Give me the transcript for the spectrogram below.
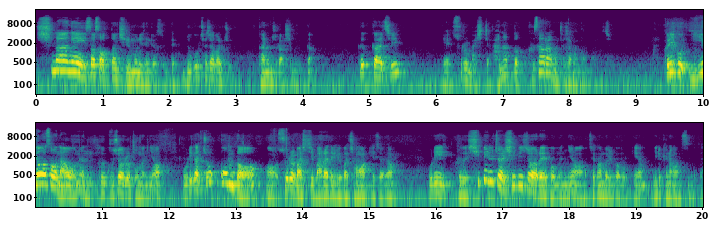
신앙에 있어서 어떤 질문이 생겼을 때 누구를 찾아갈 줄, 가는 줄 아십니까? 끝까지 예, 술을 마시지 않았던 그 사람을 찾아간단 말이죠. 그리고 이어서 나오는 그 구절을 보면요. 우리가 조금 더 어, 술을 마시지 말아야 될 이유가 정확해져요. 우리 그 11절, 12절에 보면요. 제가 한번 읽어볼게요. 이렇게 나왔습니다.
